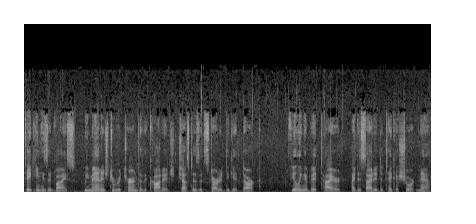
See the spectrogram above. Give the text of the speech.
Taking his advice, we managed to return to the cottage just as it started to get dark. Feeling a bit tired, I decided to take a short nap.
